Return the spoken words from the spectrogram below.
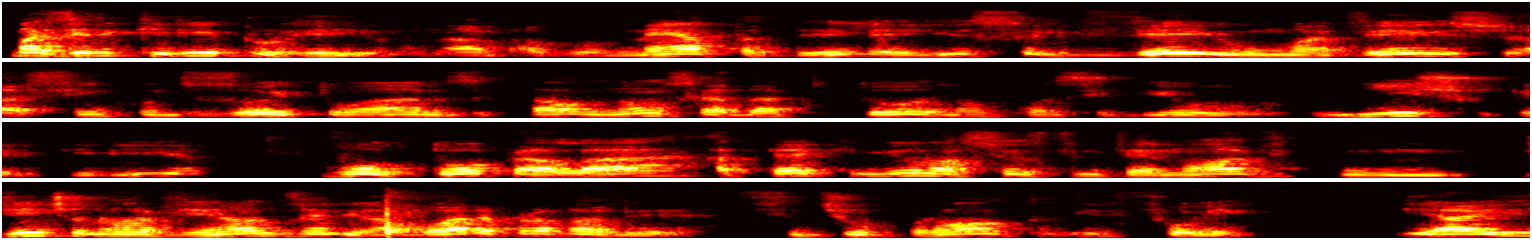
Mas ele queria ir para o Rio. A meta dele é isso. Ele veio uma vez, assim, com 18 anos e tal, não se adaptou, não conseguiu o nicho que ele queria. Voltou para lá, até que em 1939, com 29 anos, ele agora é para valer. Sentiu pronto e foi. E aí,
